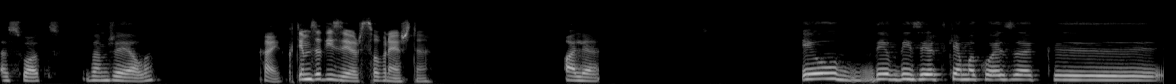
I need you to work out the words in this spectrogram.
A SWOT. Vamos a ela. Ok, o que temos a dizer sobre esta? Olha, eu devo dizer-te que é uma coisa que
